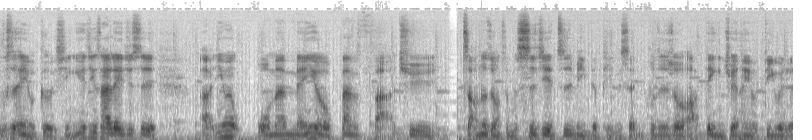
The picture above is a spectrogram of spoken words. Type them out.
不是很有个性，因为竞赛类就是，呃，因为我们没有办法去找那种什么世界知名的评审，或者是说啊，电影圈很有地位的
